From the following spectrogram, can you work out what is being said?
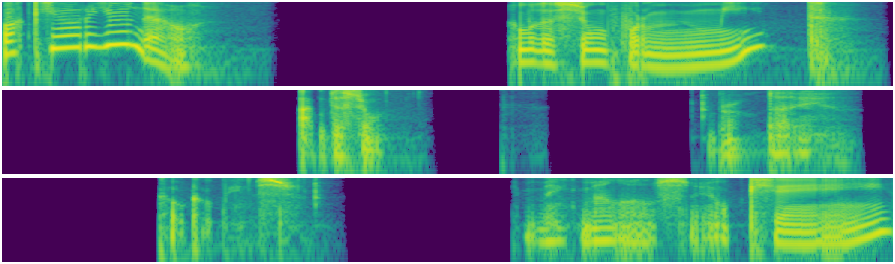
fuck are you now? I would assume for meat? Assume. Brown dye. Cocoa beans. Make mallows. Okay.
